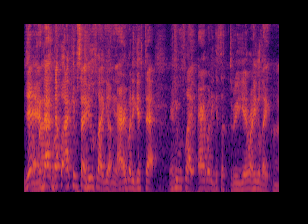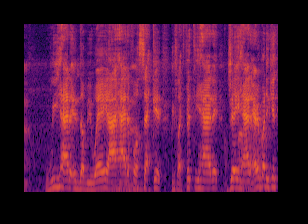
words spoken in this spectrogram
Yeah, and that, that's what I keep saying. He was like, yo, Yeah. everybody gets that. And he was like, everybody gets a three year run. He was like, Uh. We had it NWA. I had it for a second. He's like, 50 had it. Jay had it. Everybody gets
